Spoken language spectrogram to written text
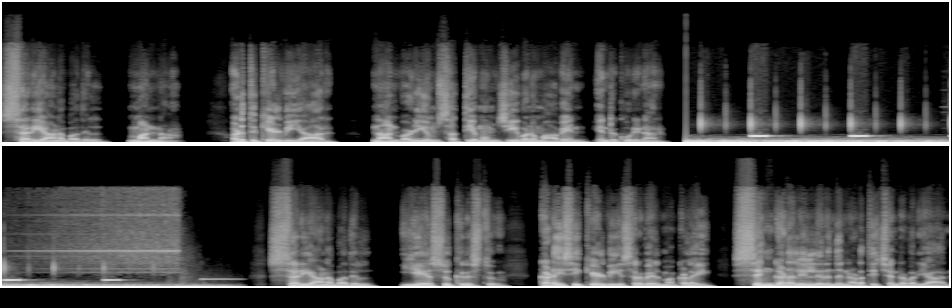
சரியான பதில் மன்னா. அடுத்த கேள்வி யார்? நான் வழியும் சத்தியமும் ஜீவனும் ஆவேன் என்று கூறினார். சரியான பதில் இயேசு கிறிஸ்து. கடைசி கேள்வி இஸ்ரவேல் மக்களை செங்கடலில் இருந்து நடத்திச் சென்றவர் யார்?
